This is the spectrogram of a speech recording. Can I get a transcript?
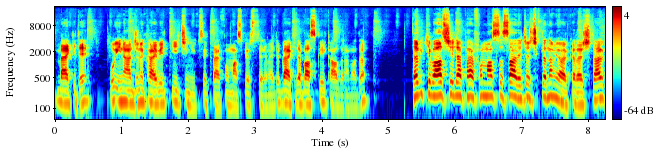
belki de bu inancını kaybettiği için yüksek performans gösteremedi. Belki de baskıyı kaldıramadı. Tabii ki bazı şeyler performansla sadece açıklanamıyor arkadaşlar.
